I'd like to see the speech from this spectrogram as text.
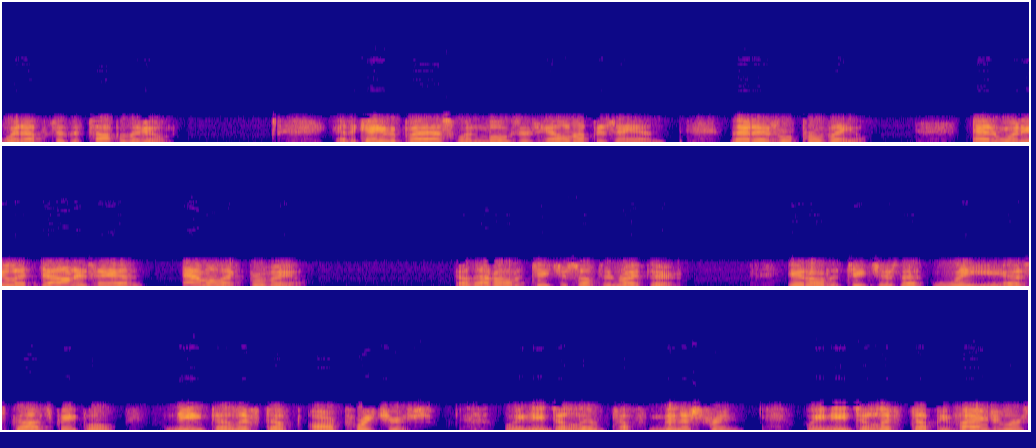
went up to the top of the hill. And it came to pass when Moses held up his hand that Israel prevailed. And when he let down his hand, Amalek prevailed. Now that ought to teach you something right there. It ought to teach us that we, as God's people, need to lift up our preachers. We need to lift up ministry. We need to lift up evangelists.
